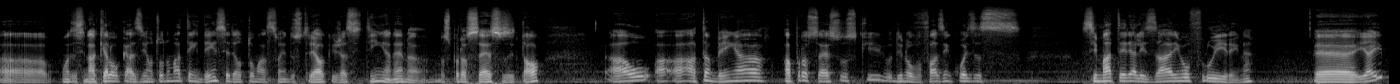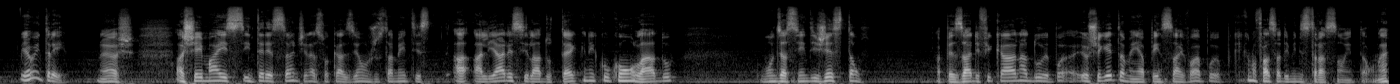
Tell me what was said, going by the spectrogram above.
uh, vamos dizer assim, naquela ocasião, toda uma tendência de automação industrial que já se tinha né, na, nos processos e tal, ao, a, a, também a, a, processos que, de novo, fazem coisas se materializarem ou fluírem. Né? É, e aí eu entrei. Né? Achei mais interessante nessa ocasião justamente aliar esse lado técnico com o lado, vamos dizer assim, de gestão. Apesar de ficar na dúvida. Eu cheguei também a pensar, e falar, por que eu não faço administração então, né?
